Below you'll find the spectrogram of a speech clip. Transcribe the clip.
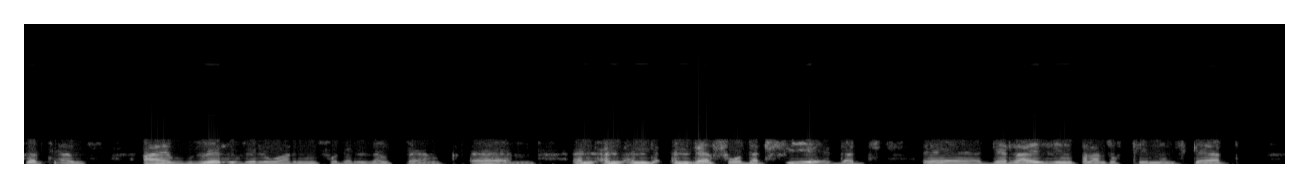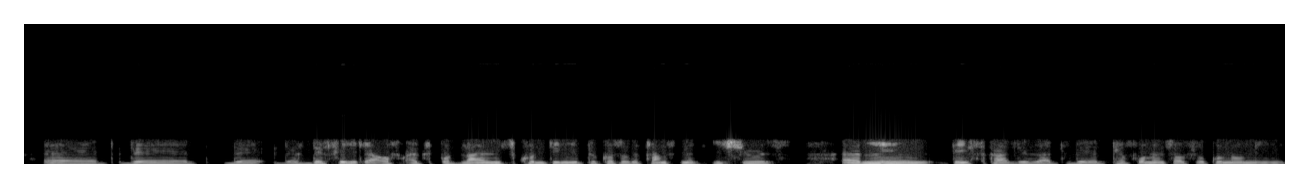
factors are very very worrying for the Reserve Bank, um, and and and and therefore that fear that the rising balance of payments gap uh, the, the, the the failure of export lines continue because of the Transnet issues uh, mean basically that the performance of economy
